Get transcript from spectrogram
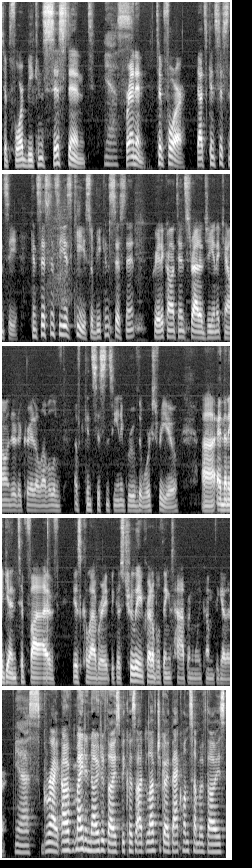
Tip four, be consistent. Yes. Brandon, tip four, that's consistency. Consistency is key. So be consistent, create a content strategy and a calendar to create a level of, of consistency and a groove that works for you. Uh, and then again, tip five, is collaborate because truly incredible things happen when we come together. Yes, great. I've made a note of those because I'd love to go back on some of those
